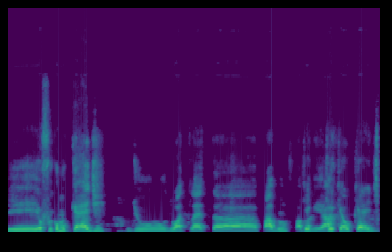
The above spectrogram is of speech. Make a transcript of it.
E eu fui como CAD do, do atleta Pablo, Pablo que, Aguiar. O que, que é o CAD?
